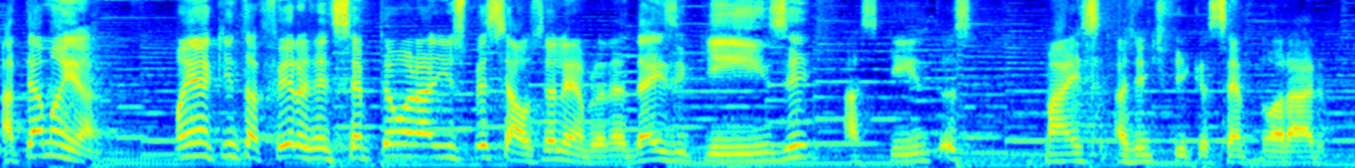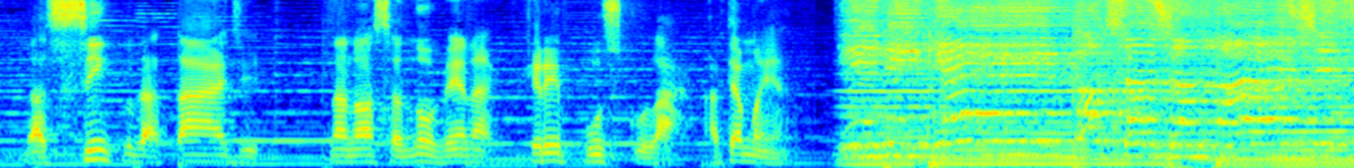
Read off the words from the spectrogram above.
Até amanhã. Amanhã, quinta-feira, a gente sempre tem um horário especial, você lembra, né? 10 e 15 às quintas, mas a gente fica sempre no horário das 5 da tarde, na nossa novena crepuscular. Até amanhã. E ninguém possa jamais dizer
